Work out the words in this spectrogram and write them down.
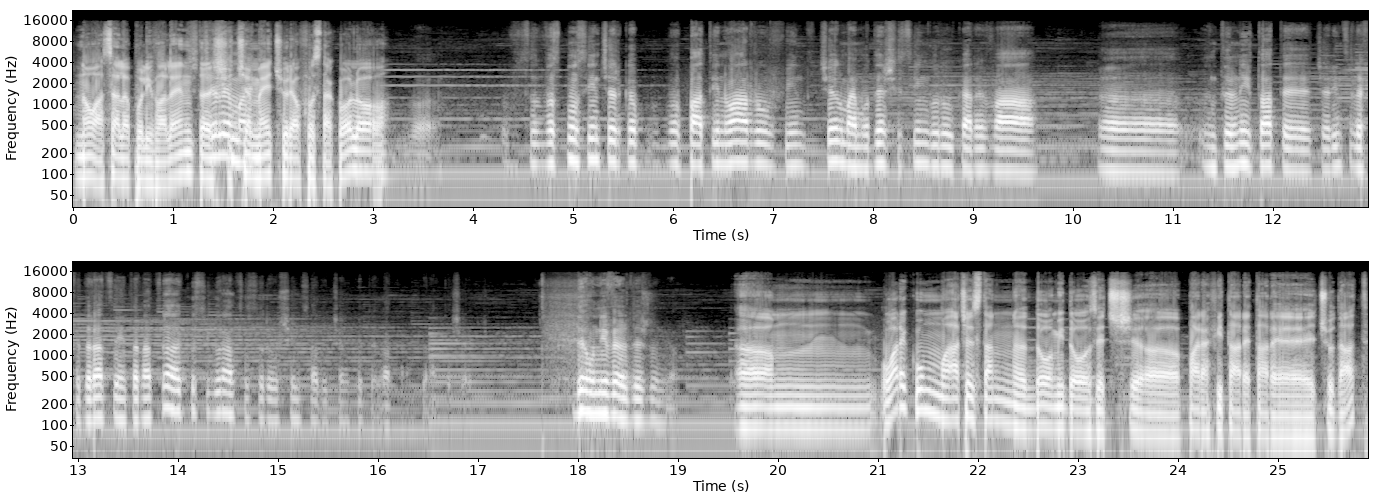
noua sală polivalentă Și și, cele ce mai- meciuri au fost acolo, Să vă spun sincer că patinoarul fiind cel mai modern și singurul care va uh, întâlni toate cerințele Federației Internaționale, cu siguranță să reușim să aducem câteva campionate și aici. De un nivel de junior. Um, oarecum acest an 2020 uh, pare a fi tare, tare ciudat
